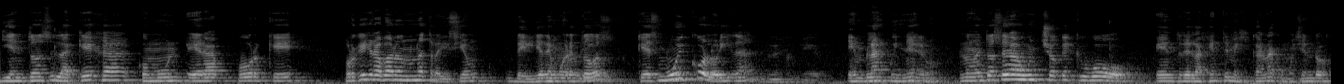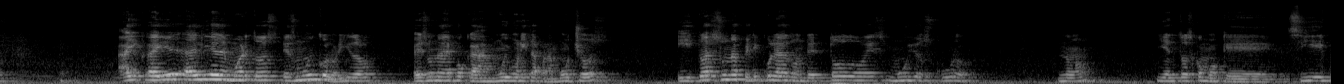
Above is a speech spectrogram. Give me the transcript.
y entonces la queja común era porque ¿por qué grabaron una tradición del Día de Muy Muertos que es muy colorida en blanco y negro? No, entonces era un choque que hubo entre la gente mexicana como diciendo hay, hay, hay el Día de Muertos, es muy colorido, es una época muy bonita para muchos y tú haces una película donde todo es muy oscuro, ¿no? Y entonces como que sí,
